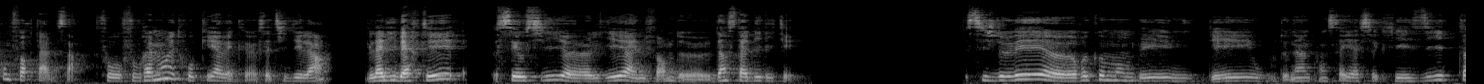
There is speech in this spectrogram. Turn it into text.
confortable ça. Faut, faut vraiment être ok avec euh, cette idée-là. La liberté, c'est aussi euh, lié à une forme d'instabilité. Si je devais euh, recommander une idée ou donner un conseil à ceux qui hésitent,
